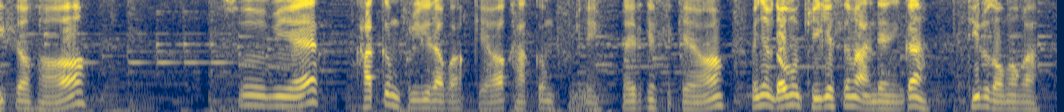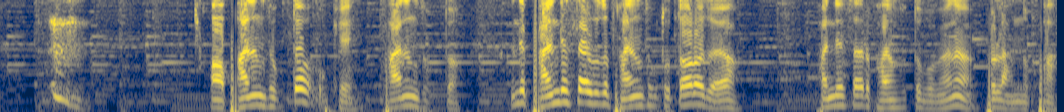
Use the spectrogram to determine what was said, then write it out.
있어서 수비에 가끔 분리라고 할게요. 가끔 분리. 자, 이렇게 쓸게요. 왜냐면 너무 길게 쓰면 안 되니까 뒤로 넘어가. 어, 반응 속도? 오케이. 반응 속도. 근데 반대사로도 반응 속도 떨어져요. 반대사로 반응 속도 보면은 별로 안 높아.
